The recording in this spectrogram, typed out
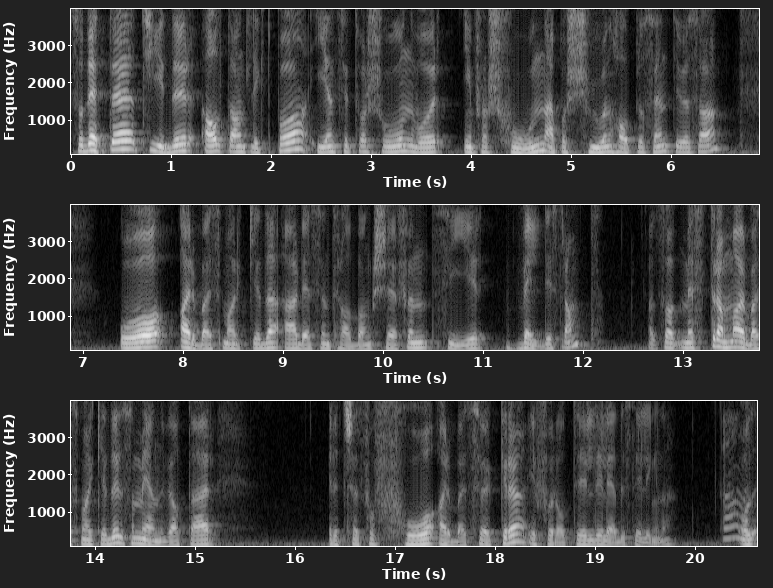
Så dette tyder alt annet likt på i en situasjon hvor inflasjonen er på 7,5% i USA, og arbeidsmarkedet er det sentralbanksjefen sier veldig stramt. Altså Med stramme arbeidsmarkeder så mener vi at det er rett og slett for få arbeidssøkere i forhold til de ledige stillingene. Ja, Og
